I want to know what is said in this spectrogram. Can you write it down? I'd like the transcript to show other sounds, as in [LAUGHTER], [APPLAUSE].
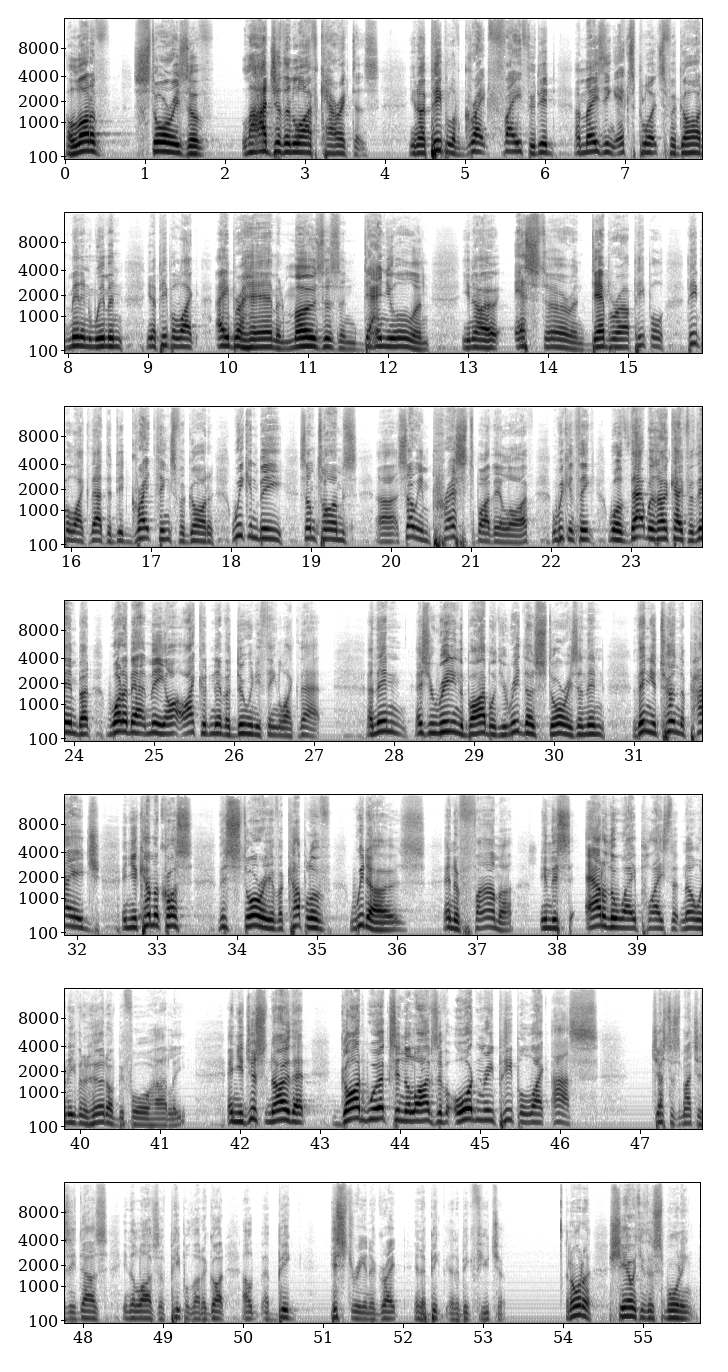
a lot of stories of larger than life characters. You know, people of great faith who did amazing exploits for God, men and women, you know, people like Abraham and Moses and Daniel and, you know, Esther and Deborah, people, people like that that did great things for God. We can be sometimes uh, so impressed by their life, we can think, well, that was okay for them, but what about me? I, I could never do anything like that. And then as you're reading the Bible, you read those stories, and then, then you turn the page and you come across this story of a couple of widows and a farmer in this out of the way place that no one even heard of before, hardly. And you just know that God works in the lives of ordinary people like us just as much as He does in the lives of people that have got a, a big history and a great and a big and a big future. And I want to share with you this morning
